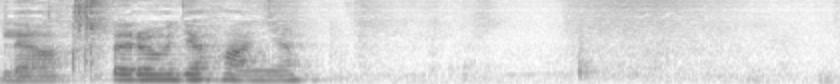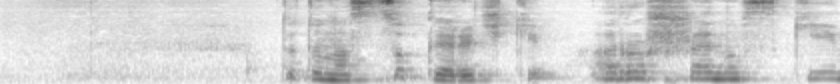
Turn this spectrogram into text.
для переодягання. Тут у нас цукерочки рошеновські.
